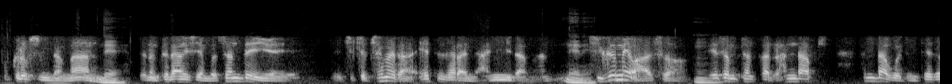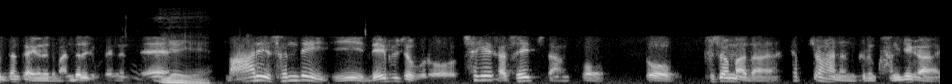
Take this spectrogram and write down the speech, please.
부끄럽습니다만 네. 저는 그 당시에 뭐 선대위에 직접 참여를 했던 사람이 아닙니다만 네네. 지금에 와서 음. 대선 평가를 한다 한다고 지금 대선 평가위원회도 만들어지고 그랬는데 예, 예. 말이 선대이지 내부적으로 체계가 서 있지도 않고 또 부서마다 협조하는 그런 관계가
